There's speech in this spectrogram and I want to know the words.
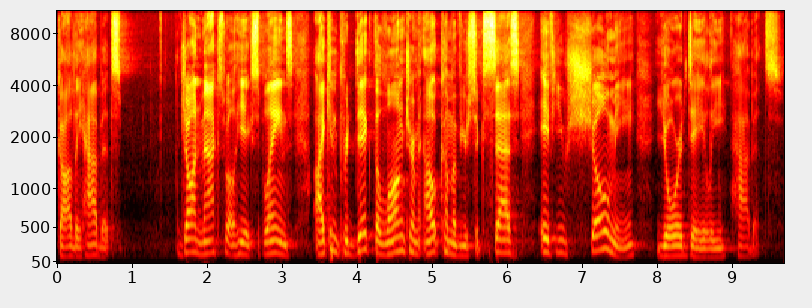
godly habits. John Maxwell, he explains, I can predict the long term outcome of your success if you show me your daily habits.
